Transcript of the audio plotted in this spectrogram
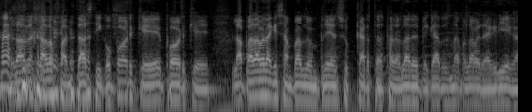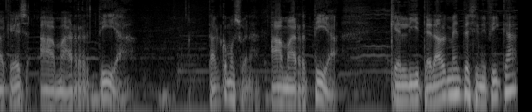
Me lo has dejado fantástico. porque Porque la palabra que San Pablo emplea en sus cartas para hablar de pecado es una palabra griega que es amartía. Tal como suena. Amartía. Que literalmente significa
